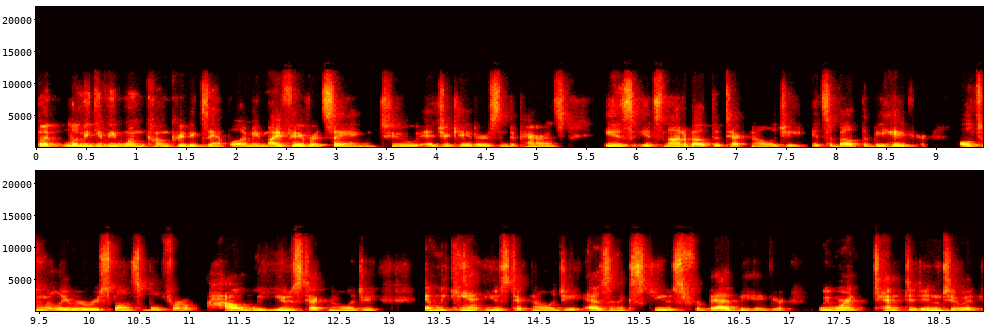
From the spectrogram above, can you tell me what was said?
But let me give you one concrete example. I mean, my favorite saying to educators and to parents is it's not about the technology, it's about the behavior. Ultimately, we're responsible for how we use technology, and we can't use technology as an excuse for bad behavior. We weren't tempted into it.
